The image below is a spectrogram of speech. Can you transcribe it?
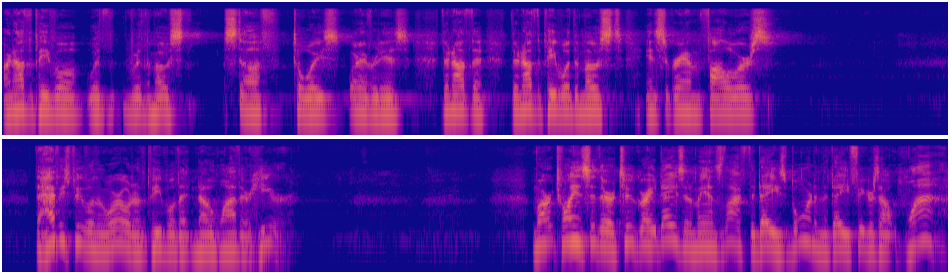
are not the people with, with the most stuff, toys, whatever it is? They're not, the, they're not the people with the most Instagram followers. The happiest people in the world are the people that know why they're here. Mark Twain said there are two great days in a man's life the day he's born and the day he figures out why.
